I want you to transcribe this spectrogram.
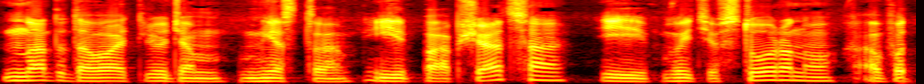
надо давать людям место и пообщаться, и выйти в сторону. А вот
